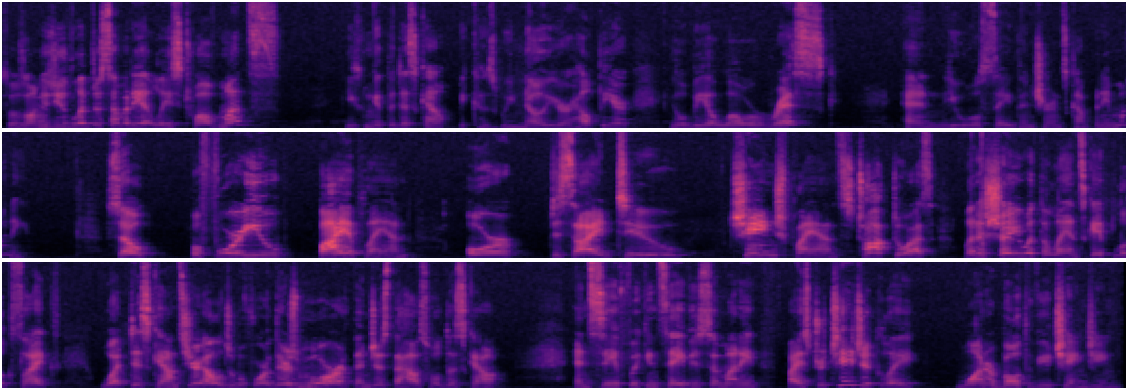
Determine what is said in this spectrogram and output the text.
So as long as you've lived with somebody at least 12 months, you can get the discount because we know you're healthier, you'll be a lower risk, and you will save the insurance company money. So before you buy a plan or decide to change plans, talk to us. Let us show you what the landscape looks like, what discounts you're eligible for. There's more than just the household discount. And see if we can save you some money by strategically one or both of you changing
